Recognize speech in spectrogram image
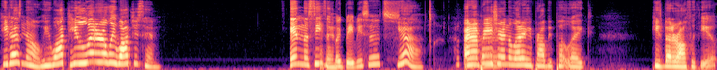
He does know. He watch. He literally watches him. In the season. Like babysits? yeah. And I'm pretty heck? sure in the letter he probably put like, he's better off with you.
